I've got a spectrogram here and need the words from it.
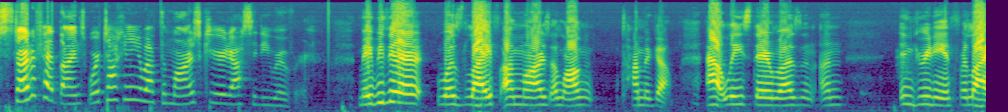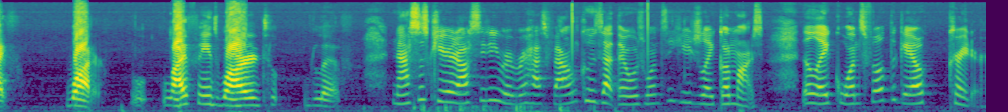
To start off headlines, we're talking about the Mars Curiosity rover. Maybe there was life on Mars a long time ago. At least there was an un- ingredient for life water. L- life needs water to live. NASA's Curiosity River has found clues that there was once a huge lake on Mars. The lake once filled the Gale crater.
